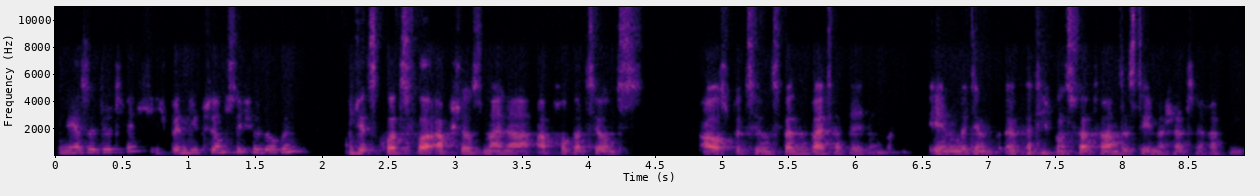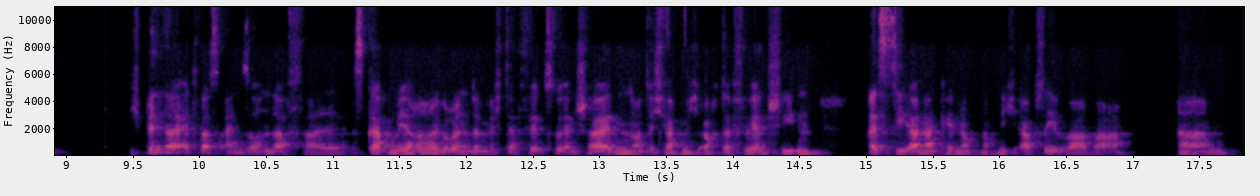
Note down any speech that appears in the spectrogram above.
Nerse-Dittrich. Ich bin Diplompsychologin und jetzt kurz vor Abschluss meiner Approbations- aus- bzw. Weiterbildung in, mit dem äh, Vertiefungsverfahren systemischer Therapie. Ich bin da etwas ein Sonderfall. Es gab mehrere Gründe, mich dafür zu entscheiden und ich habe mich auch dafür entschieden, als die Anerkennung noch nicht absehbar war. Ähm,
